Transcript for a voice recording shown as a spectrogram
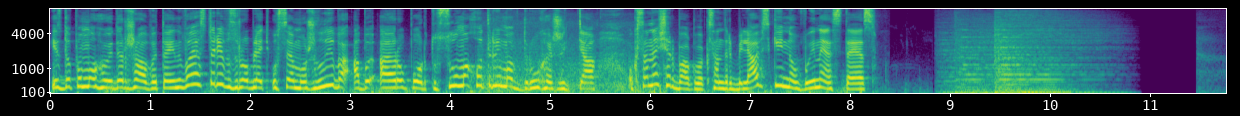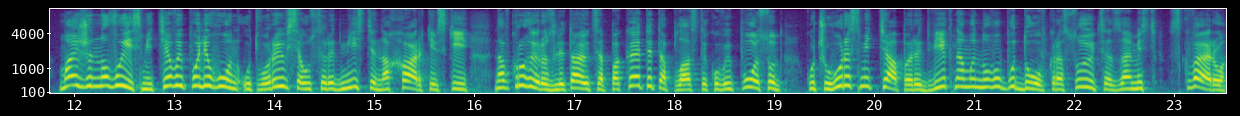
і з допомогою держави та інвесторів зроблять усе можливе, аби аеропорт у Сумах отримав друге життя. Оксана Щербак, Олександр Білявський. Новини СТС. Майже новий сміттєвий полігон утворився у середмісті на Харківській. Навкруги розлітаються пакети та пластиковий посуд. Кучугури сміття перед вікнами новобудов красуються замість скверу.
